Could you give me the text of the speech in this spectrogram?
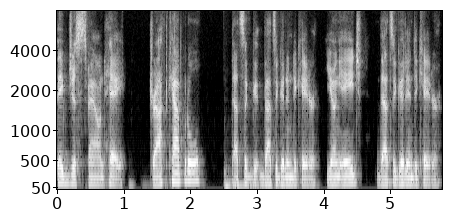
They've just found, hey, draft capital that's a good that's a good indicator. Young age that's a good indicator.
